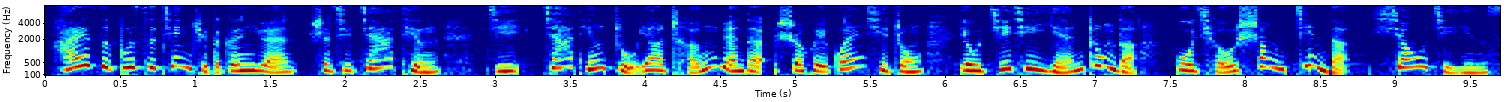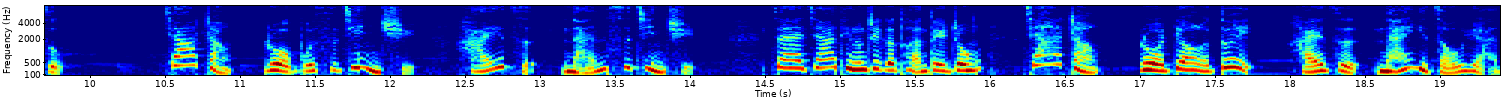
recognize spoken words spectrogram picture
孩子不思进取的根源是其家庭及家庭主要成员的社会关系中有极其严重的不求上进的消极因素。家长若不思进取，孩子难思进取。在家庭这个团队中，家长若掉了队，孩子难以走远。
